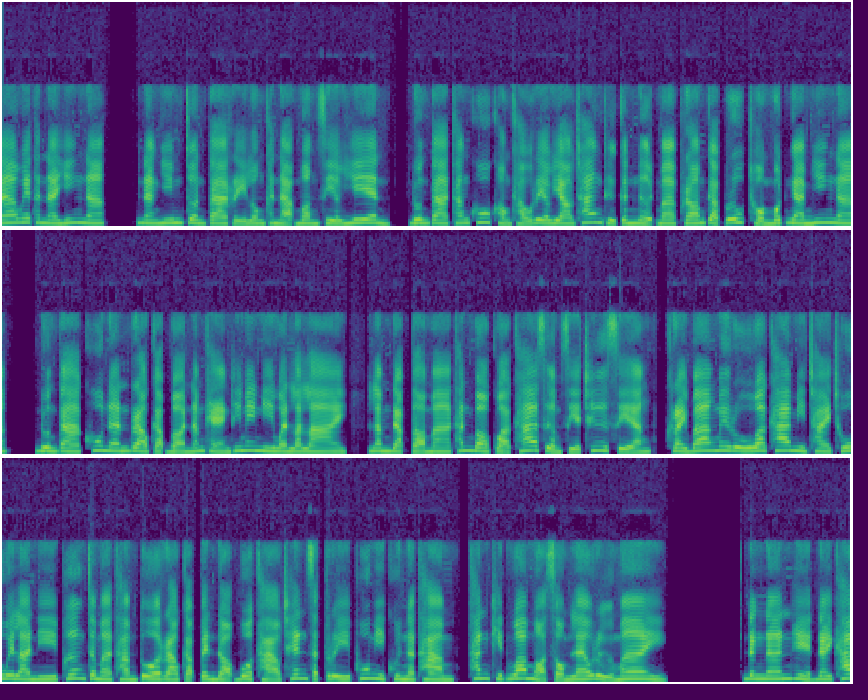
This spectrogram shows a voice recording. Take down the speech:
น่าเวทนายิ่งนัก นางยิ้มจนตาเหรีลงขณะมองเซียวเยี่ยน ดวงตาทั้งคู่ของเขาเรียวยาวช่างถือกำเนิดมาพร้อมกับรูปโฉมงดงามยิ่งนัก ดวงตาคู่นั้นราวกับบ่อน้ำแข็งที่ไม่มีวันละลาย ลำดับต่อมาท่านบอกว่าข้าเสื่อมเสียชื่อเสียง ใครบ้างไม่รู้ว่าข้ามีชายชู้เวลานี้เพิ่งจะมาทำตัวราวกับเป็นดอกบัวขาวเช่นสตรีผู้มีคุณธรรม ท่านคิดว่าเหมาะสมแล้วหรือไม่ ดังนั้นเหตุใดข้า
